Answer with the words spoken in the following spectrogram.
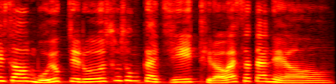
해서 모욕죄로 소송까지 들어왔었다네요.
